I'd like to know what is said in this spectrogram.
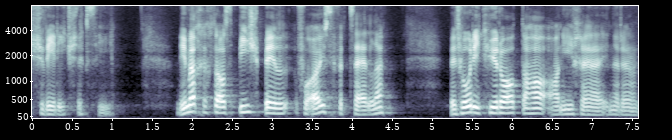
Schwierigste. Ich möchte euch das Beispiel von uns erzählen. Bevor ich geheiratet habe, habe ich äh, in einer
